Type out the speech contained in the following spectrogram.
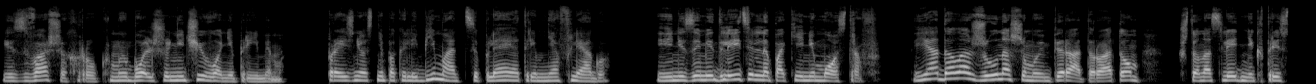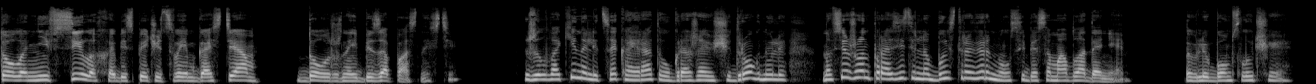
«Из ваших рук мы больше ничего не примем», — произнес непоколебимо, отцепляя от ремня флягу и незамедлительно покинем остров. Я доложу нашему императору о том, что наследник престола не в силах обеспечить своим гостям должной безопасности». Желваки на лице Кайрата угрожающе дрогнули, но все же он поразительно быстро вернул себе самообладание. В любом случае,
